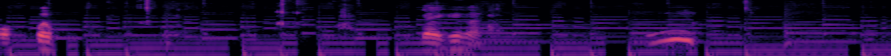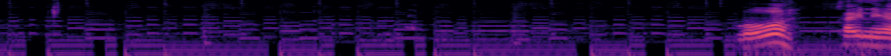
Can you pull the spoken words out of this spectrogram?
อบปึ๊บ ได้ขึ้นก่อนอืมโอ้ใครเนี่ย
